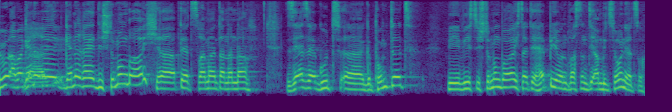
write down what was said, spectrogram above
Du, aber generell, generell die Stimmung bei euch, äh, habt ihr jetzt zweimal hintereinander sehr, sehr gut äh, gepunktet. Wie, wie ist die Stimmung bei euch? Seid ihr happy und was sind die Ambitionen jetzt so?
